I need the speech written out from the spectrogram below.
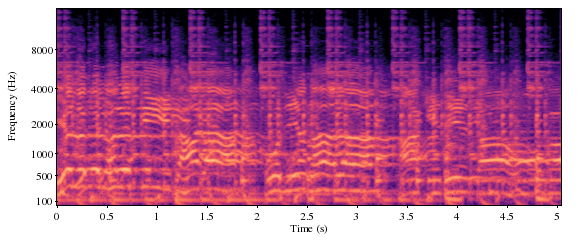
ये लग घर की धारा और ये धारा आगे देता होगा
